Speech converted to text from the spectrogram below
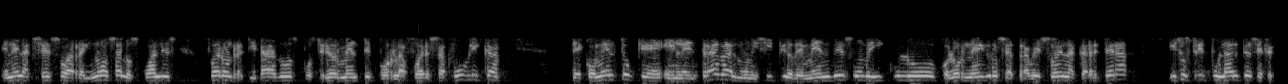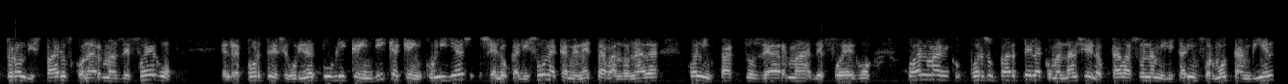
en el acceso a Reynosa, los cuales fueron retirados posteriormente por la fuerza pública. Te comento que en la entrada al municipio de Méndez, un vehículo color negro se atravesó en la carretera y sus tripulantes efectuaron disparos con armas de fuego. El reporte de seguridad pública indica que en Cruillas se localizó una camioneta abandonada con impactos de arma de fuego. Juanma, por su parte, la comandancia de la octava zona militar informó también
